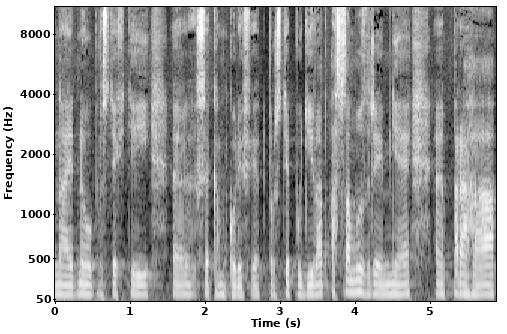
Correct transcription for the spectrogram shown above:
najednou prostě chtějí se kamkoliv jet prostě podívat. A samozřejmě Praha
